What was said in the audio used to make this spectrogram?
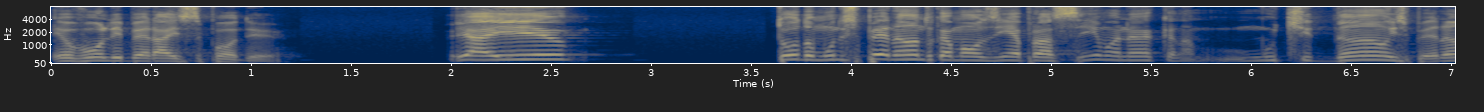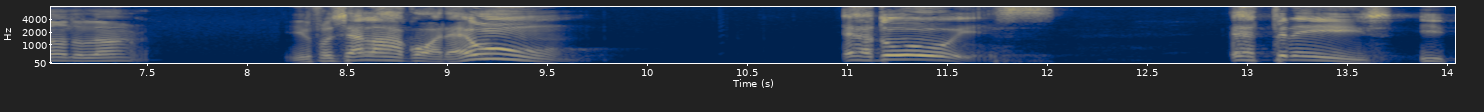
eu vou liberar esse poder. E aí, todo mundo esperando com a mãozinha para cima, né? Aquela multidão esperando lá. E ele falou assim: é lá agora, é um, é dois, é três. E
